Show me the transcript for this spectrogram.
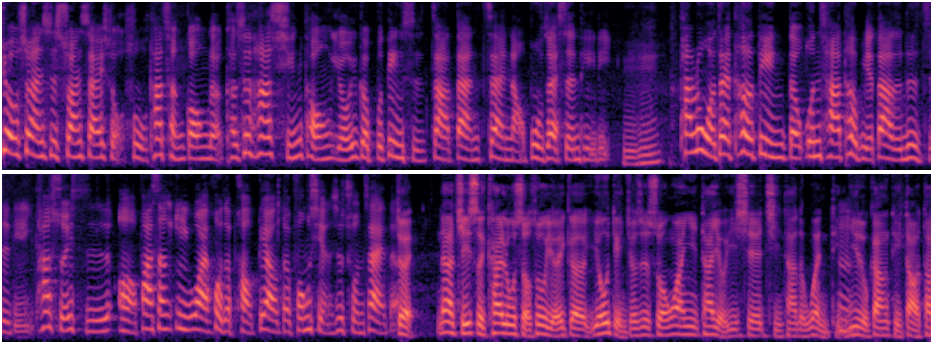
就算是栓塞手术，它成功了，可是它形同有一个不定时炸弹在脑部在身体里。嗯哼，它如果在特定的温差特别大的日子里，它随时哦、呃发生意外或者跑掉的风险是存在的。对，那其实开颅手术有一个优点，就是说，万一他有一些其他的问题，例如刚刚提到他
